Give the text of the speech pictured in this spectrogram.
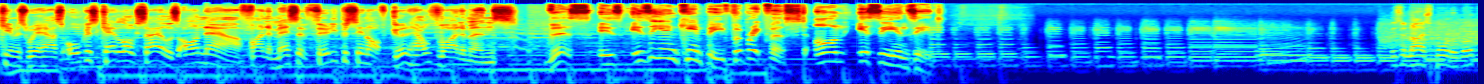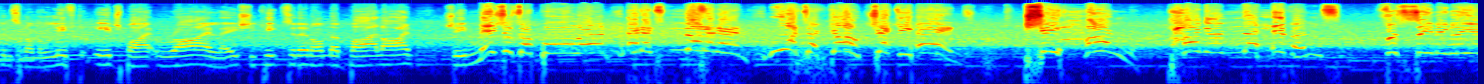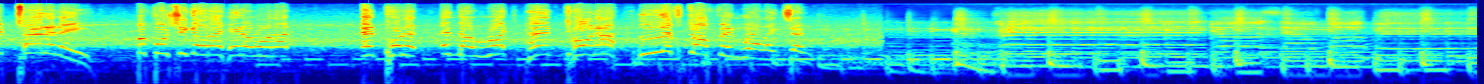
Chemist Warehouse August catalogue sale is on now. Find a massive 30% off good health vitamins. This is Izzy and Kempy for breakfast on SENZ. There's a nice ball to Wilkinson on the left edge by Riley. She keeps it in on the byline. She measures a ball in, and it's not an in! What a goal, Jacqui Hand! She hung, hung in the heavens for seemingly eternity before she got a header on it and put it in the right hand corner. Lift off in Wellington.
